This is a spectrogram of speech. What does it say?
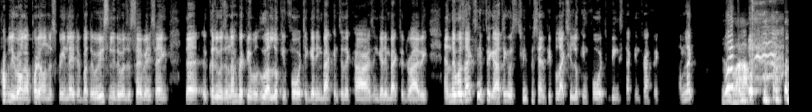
probably wrong. I'll put it on the screen later. But recently there was a survey saying that because there was a number of people who are looking forward to getting back into the cars and getting back to driving, and there was actually a figure. I think it was three percent of people actually looking forward to being stuck in traffic. I'm like, oh, wow.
